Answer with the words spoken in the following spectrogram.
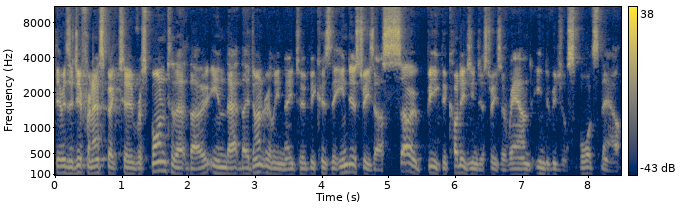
there is a different aspect to respond to that, though, in that they don't really need to because the industries are so big. The cottage industries around individual sports now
